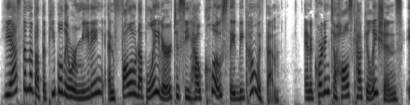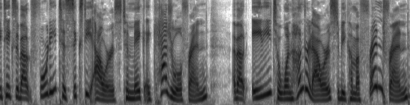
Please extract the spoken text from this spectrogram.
He asked them about the people they were meeting and followed up later to see how close they'd become with them. And according to Hall's calculations, it takes about 40 to 60 hours to make a casual friend, about 80 to 100 hours to become a friend friend,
